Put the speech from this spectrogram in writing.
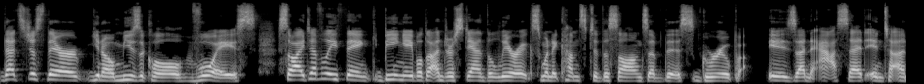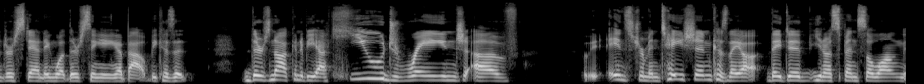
that's just their, you know, musical voice. So I definitely think being able to understand the lyrics when it comes to the songs of this group is an asset into understanding what they're singing about because it there's not going to be a huge range of instrumentation because they they did you know spend so long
